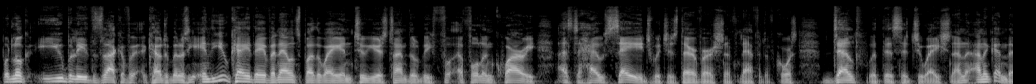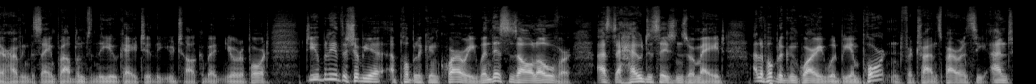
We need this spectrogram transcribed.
But look, you believe there's a lack of accountability. In the UK, they've announced, by the way, in two years' time, there'll be a full inquiry as to how SAGE, which is their version of NPHET, of course, dealt with this situation. And, and again, they're having the same problems in the UK too that you talk about in your report. Do you believe there should be a, a public inquiry when this is all over as to how decisions were made? And a public inquiry would be important for transparency and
